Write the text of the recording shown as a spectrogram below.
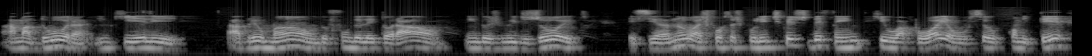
amadora em que ele abriu mão do fundo eleitoral em 2018. Esse ano, as forças políticas defendem que o apoiam, o seu comitê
